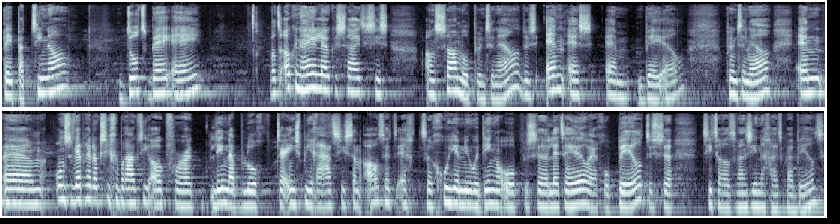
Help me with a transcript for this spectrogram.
pepatino.be. Wat ook een hele leuke site is, is ensemble.nl. Dus nsmbl.nl. En um, onze webredactie gebruikt die ook voor het Linda-blog. Ter inspiratie staan altijd echt uh, goede nieuwe dingen op. Ze letten heel erg op beeld. Dus het ziet er altijd waanzinnig uit qua beeld.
